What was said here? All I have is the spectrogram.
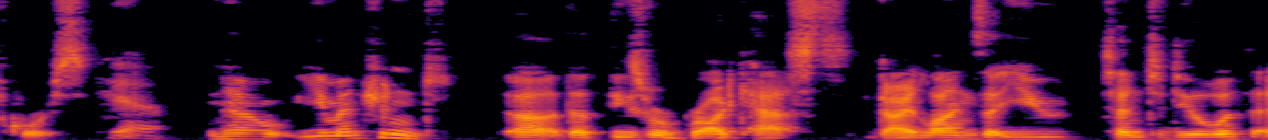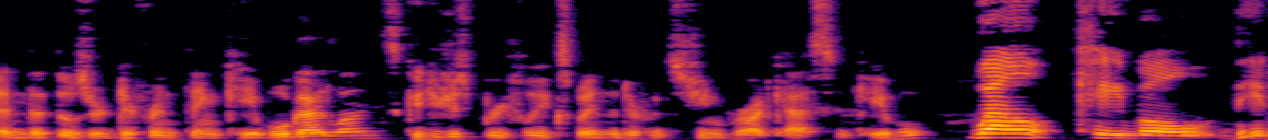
Of course. Yeah. Now you mentioned uh, that these were broadcast guidelines that you tend to deal with, and that those are different than cable guidelines. Could you just briefly explain the difference between broadcast and cable? Well, cable they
